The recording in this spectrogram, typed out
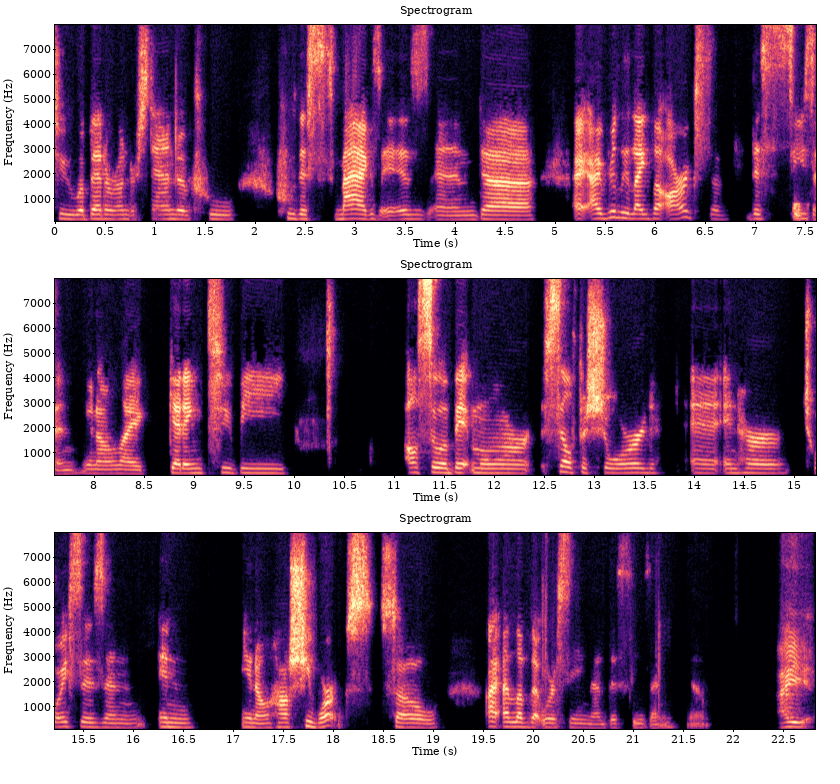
to a better understand of who who this mags is. And uh I, I really like the arcs of this season you know like getting to be also a bit more self-assured in her choices and in you know how she works. So I, I love that we're seeing that this season. Yeah. I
